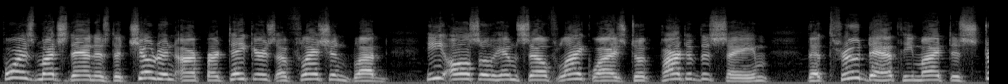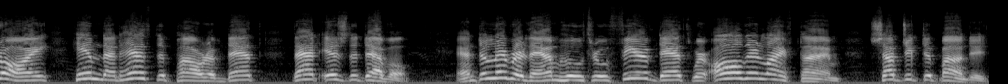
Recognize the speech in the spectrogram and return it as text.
Forasmuch then as the children are partakers of flesh and blood, he also himself likewise took part of the same, that through death he might destroy him that hath the power of death, that is the devil and deliver them who through fear of death were all their lifetime subject to bondage.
